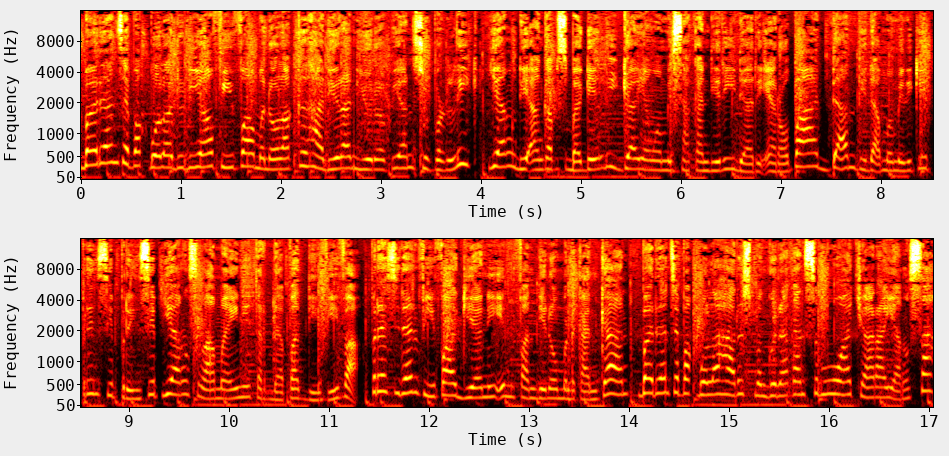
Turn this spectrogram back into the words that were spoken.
Badan Sepak Bola Dunia FIFA menolak kehadiran European Super League yang dianggap sebagai liga yang memisahkan diri dari Eropa dan tidak memiliki prinsip-prinsip yang selama ini terdapat di FIFA. Presiden FIFA Gianni Infantino menekankan, badan sepak bola harus menggunakan semua cara yang sah,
